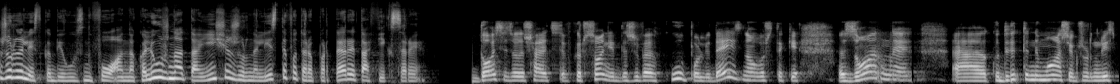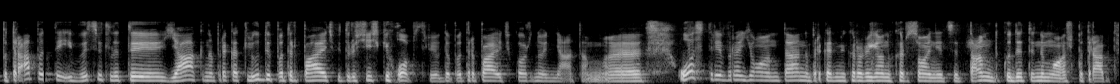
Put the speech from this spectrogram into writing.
журналістка Бігус.Інфо Анна Калюжна та інші журналісти, фоторепортери та фіксери. Досі залишаються в Херсоні, де живе купа людей, знову ж таки, зони, е, куди ти не можеш як журналіст потрапити і висвітлити, як, наприклад, люди потерпають від російських обстрілів, де потерпають кожного дня. Там е, острів район, та, наприклад, мікрорайон в Херсоні, це там, куди ти не можеш потрапити.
